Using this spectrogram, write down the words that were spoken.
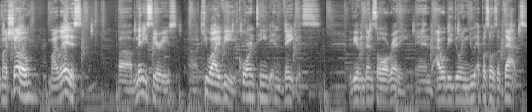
my show, my latest uh, mini series, uh, QIV, Quarantined in Vegas. If you haven't done so already, and I will be doing new episodes of that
